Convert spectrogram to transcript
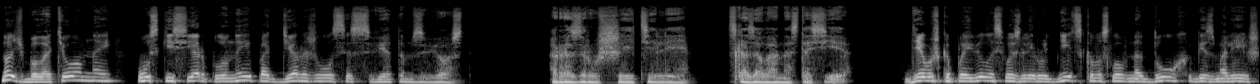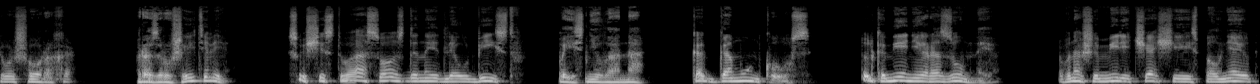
ночь была темной, узкий серп луны поддерживался светом звезд. «Разрушители», — сказала Анастасия. Девушка появилась возле Рудницкого, словно дух без малейшего шороха. «Разрушители? Существа, созданные для убийств», — пояснила она, — «как гомункулус, только менее разумные. В нашем мире чаще исполняют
